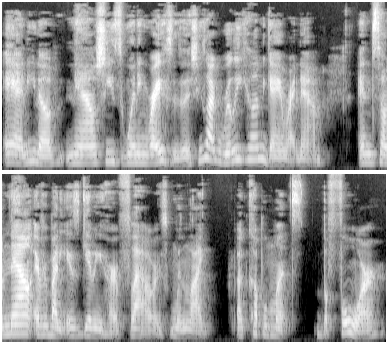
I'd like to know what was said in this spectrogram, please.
And, you know, now she's winning races and she's like really killing the game right now. And so now everybody is giving her flowers when like a couple months before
